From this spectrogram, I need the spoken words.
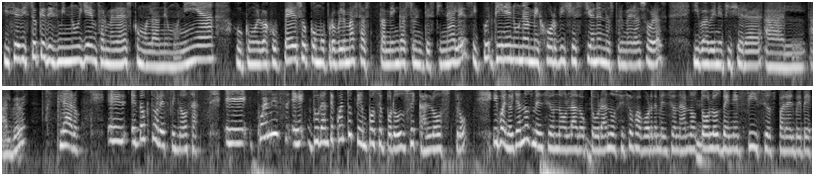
y se ha visto que disminuye enfermedades como la neumonía o como el bajo peso, como problemas también gastrointestinales y tienen una mejor digestión en las primeras horas y va a beneficiar al, al bebé. Claro. Eh, eh, doctor Espinosa, eh, ¿cuál es, eh, durante cuánto tiempo se produce calostro? Y bueno, ya nos mencionó la doctora, nos hizo favor de mencionarnos todos los beneficios para el bebé.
